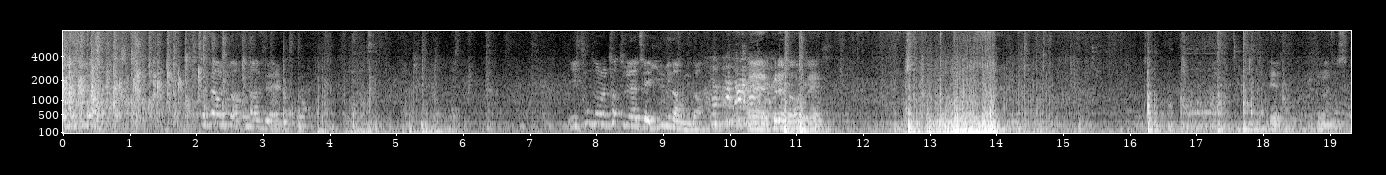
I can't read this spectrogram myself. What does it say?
고맙습니다. 좀 앞으로 놔주세요. 이 풍선을 터트려야 제 이름이 나옵니다. 네, 그래서 네. 예, 이렇게 놔주세요.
